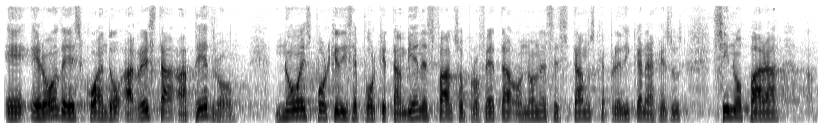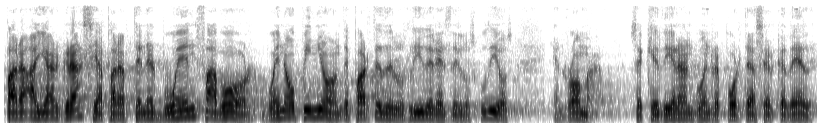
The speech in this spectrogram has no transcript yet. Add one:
eh, Herodes cuando arresta a Pedro, no es porque dice, porque también es falso profeta o no necesitamos que prediquen a Jesús, sino para para hallar gracia, para obtener buen favor, buena opinión de parte de los líderes de los judíos en Roma, o sea, que dieran buen reporte acerca de él.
